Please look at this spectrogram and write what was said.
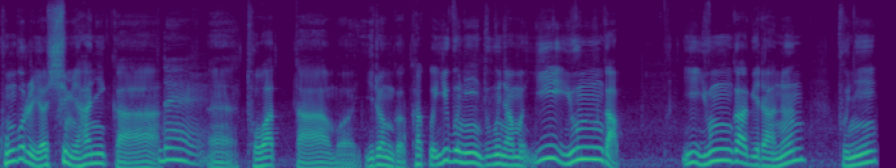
공부를 열심히 하니까 네. 예, 도왔다. 뭐 이런 것 갖고 이분이 누구냐면 이윤갑 이윤갑이라는 분이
